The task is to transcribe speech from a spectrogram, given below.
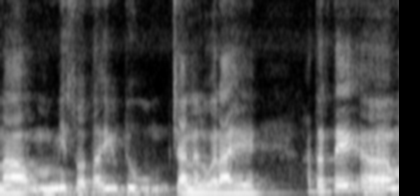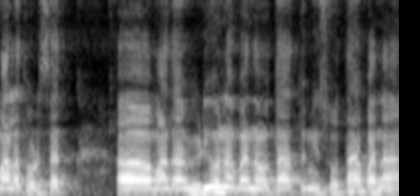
नाव मी स्वतः यूट्यूब चॅनलवर आहे. आता ते मला थोडंसं माझा व्हिडिओ न बनवता तुम्ही स्वतः बना.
